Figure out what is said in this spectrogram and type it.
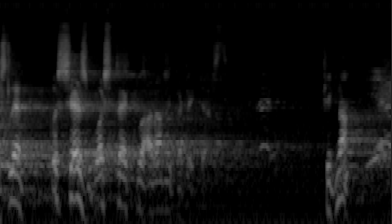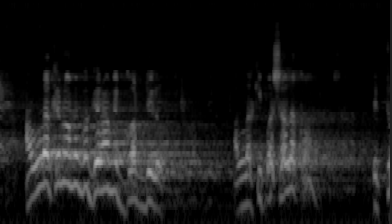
আসলেন? শেষ বয়সটা একটু আরামে কাটাইতে আসছি। ঠিক না? আল্লাহ কেন আমাকে গ্রামে গড় দিল? আল্লাহ কি পয়সা আল্লাহ কম? একটু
